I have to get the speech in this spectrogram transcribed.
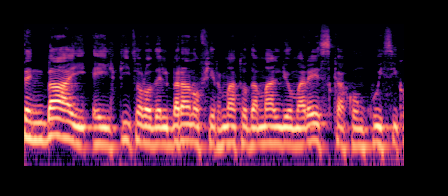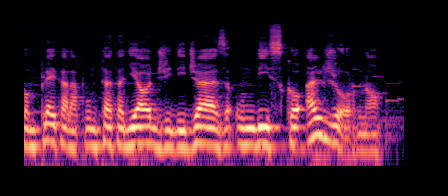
Stand By è il titolo del brano firmato da Maglio Maresca con cui si completa la puntata di oggi di Jazz Un disco al giorno.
